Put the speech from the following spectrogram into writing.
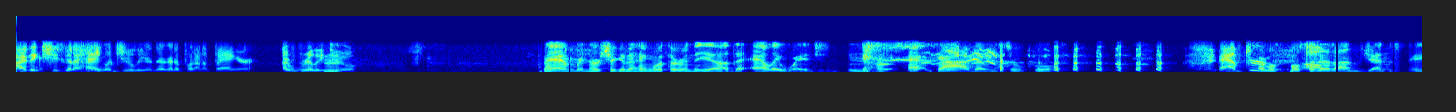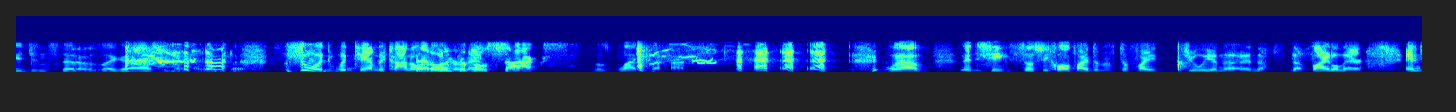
I think she's gonna hang with Julia and they're gonna put on a banger. I really Hmm. do. Man, we know she's gonna hang with her in the uh, the alleyway. Just mm, her, God, that was so cool. after I almost posted um, that on Jen's page instead. I was like, ah, she might like that. So when, when Tam Nakano Battling for match, those socks, those black socks. well, and she so she qualified to to fight Julia in the in the the final there, and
